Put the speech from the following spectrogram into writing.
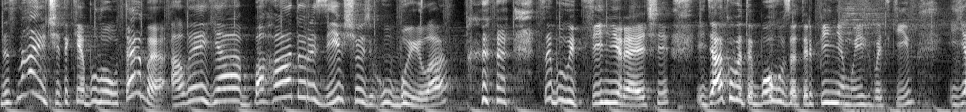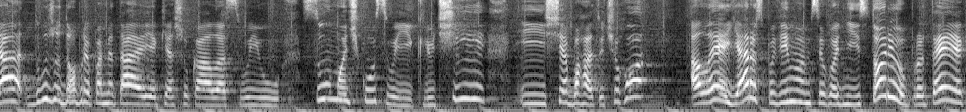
Не знаю, чи таке було у тебе, але я багато разів щось губила. Це були цінні речі. І дякувати Богу за терпіння моїх батьків. Я дуже добре пам'ятаю, як я шукала свою сумочку, свої ключі і ще багато чого. Але я розповім вам сьогодні історію про те, як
